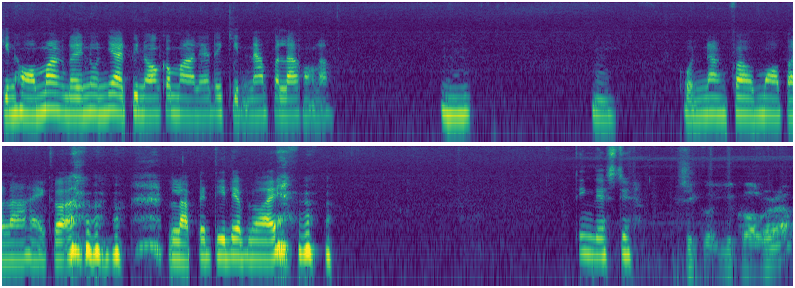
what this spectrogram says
กลิ่นหอมมากเลยนุ่นญาติพี่น้องก็มาแล้ว ได้กลิ่นน้ำปลาของเรา อืมอืมคนนั่งเฝ้าหม้อปลาให้ก็ หลับเป็นที่เรียบร้อย think that's it She, ca- you call her up?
